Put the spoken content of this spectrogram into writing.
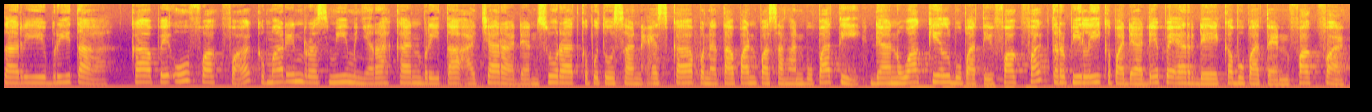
Sari Berita KPU Fakfa kemarin resmi menyerahkan berita acara dan surat keputusan SK penetapan pasangan bupati dan wakil bupati Fakfak terpilih kepada DPRD Kabupaten Fakfak.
